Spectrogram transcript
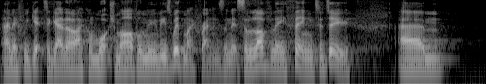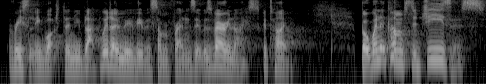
And if we get together, I can watch Marvel movies with my friends, and it's a lovely thing to do. Um, I recently watched the new Black Widow movie with some friends. It was very nice, good time. But when it comes to Jesus,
